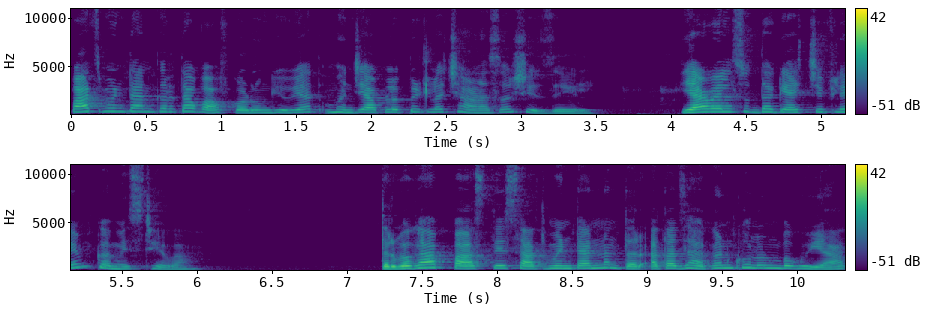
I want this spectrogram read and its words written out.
पाच मिनिटांकरिता वाफ काढून घेऊयात म्हणजे आपलं पिठलं छान असं शिजेल. यावेळेलासुद्धा गॅसची फ्लेम कमीच ठेवा. तर बघा पाच ते सात मिनिटांनंतर आता झाकण खोलून बघूयात.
